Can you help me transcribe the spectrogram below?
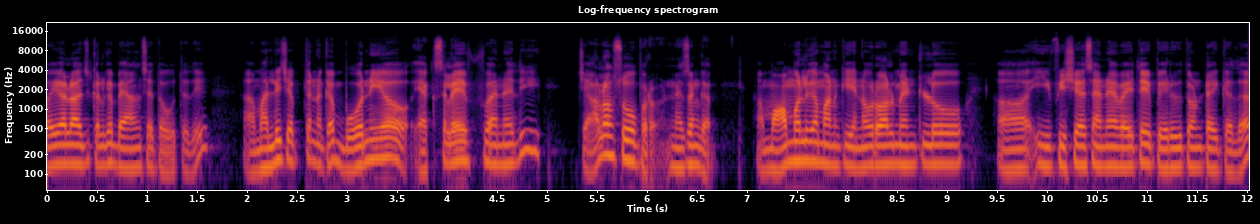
బయోలాజికల్గా బ్యాలెన్స్ అయితే అవుతుంది. మళ్ళీ చెప్తున్నాక బోర్నియో ఎక్సలైఫ్ అనేది చాలా సూపర్ నిజంగా. మామూలుగా మనకి ఎన్విరాన్మెంట్లో ఈ ఫిషెస్ అనేవి అయితే పెరుగుతుంటాయి కదా.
